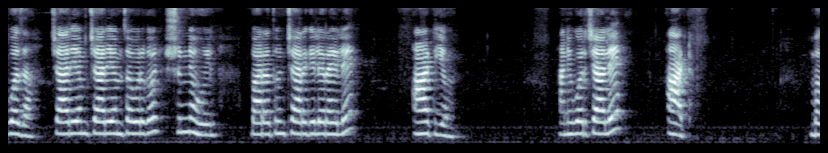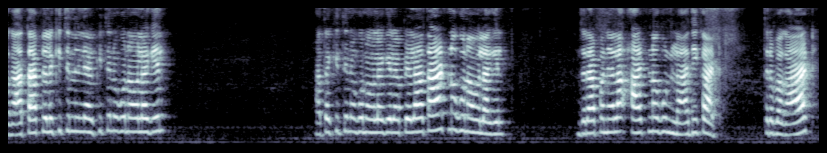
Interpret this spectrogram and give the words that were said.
वजा. चार यम चार यमचा वर्ग शून्य होईल. बारातून चार गेले राहिले आठ यम आणि वरचे आले आठ. बघा आता आपल्याला कितीनं लिहा कितीनं गुणावं लागेल? आता कितीनं गुणावं लागेल? आपल्याला आता आठनं गुणावं लागेल. जर आपण याला आठनं गुणलं अधिक आठ तर बघा आठ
